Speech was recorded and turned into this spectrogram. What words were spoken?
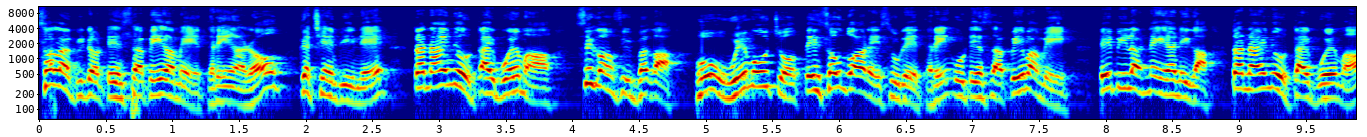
ဆက်လက်ပြီးတော့တင်ဆက်ပေးရမယ့်သတင်းကတော့ကချင်ပြည်နယ်တနိုင်းမြို့တိုက်ပွဲမှာစစ်ကောင်စီဘက်ကဘိုးဝင်းမိုးကျော်တိတ်ဆုံးသွားတယ်ဆိုတဲ့သတင်းကိုတင်ဆက်ပေးပါမယ်။အေပီလာ2ရက်နေ့ကတနိုင်းမြို့တိုက်ပွဲမှာ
